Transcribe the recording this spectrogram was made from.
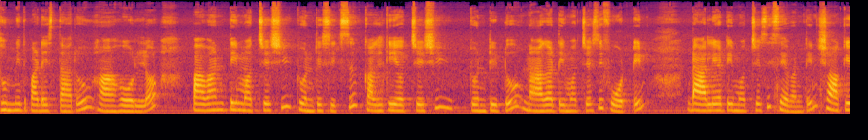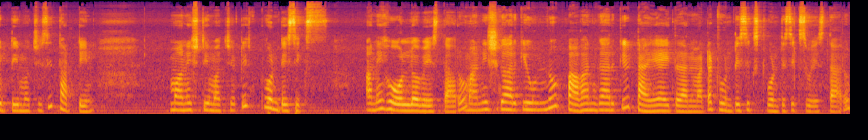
తొమ్మిది పడేస్తారు ఆ హోల్లో పవన్ టీం వచ్చేసి ట్వంటీ సిక్స్ కల్కి వచ్చేసి ట్వంటీ టూ నాగా టీం వచ్చేసి ఫోర్టీన్ డాలియా టీం వచ్చేసి సెవెంటీన్ షాకిబ్ టీం వచ్చేసి థర్టీన్ మనీష్ టీం వచ్చేసి ట్వంటీ సిక్స్ అని హోల్లో వేస్తారు. మనీష్ గారికి ఉన్ను పవన్ గారికి టై అవుతుంది అనమాట ట్వంటీ సిక్స్ ట్వంటీ సిక్స్ వేస్తారు.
